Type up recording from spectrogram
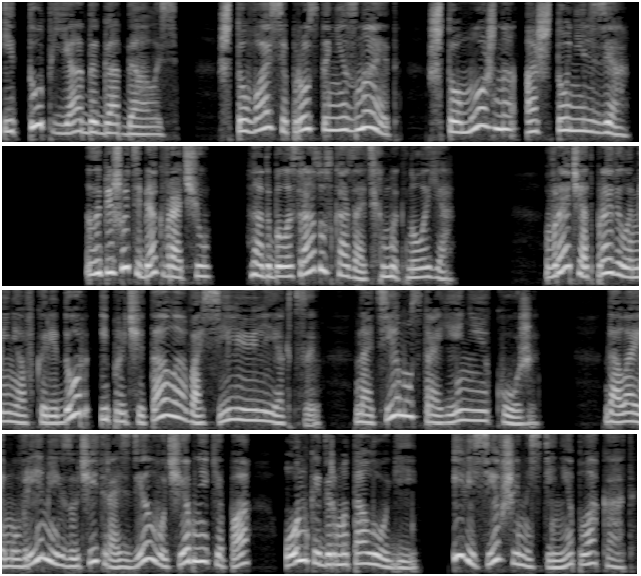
И тут я догадалась, что Вася просто не знает, что можно, а что нельзя. «Запишу тебя к врачу», надо было сразу сказать, хмыкнула я. Врач отправила меня в коридор и прочитала Василию лекцию на тему строения кожи. Дала ему время изучить раздел в учебнике по онкодерматологии и висевший на стене плакат.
